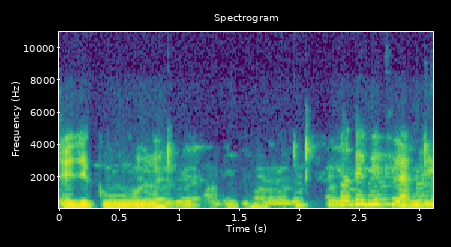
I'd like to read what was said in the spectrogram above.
এই যে কুল দিয়েছিলাম যে।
